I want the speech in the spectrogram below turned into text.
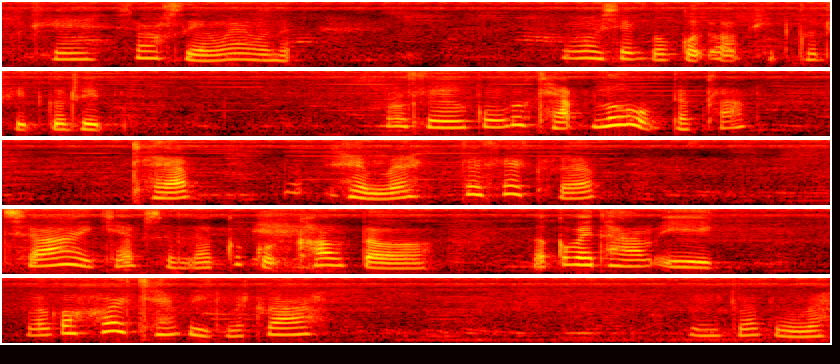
โอเคช่างเสียงแม่มันเถอะไม่ใช่ก็กดออกผิดกดผิดกดผิดโอเคคุณก็แคปรูปนะครับแคปเห็นไหมก็แค่แคปใช่แคปเสร็จแล้วก็กดเข้าต่อ แล้วก็ไปทำอีก แล้วก็ค่อยแคปอีกนะครับ แป๊บหนึงนะ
